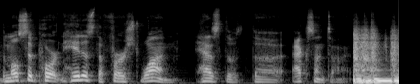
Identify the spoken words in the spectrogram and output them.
the most important hit is the first one. It has the, the accent on it.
